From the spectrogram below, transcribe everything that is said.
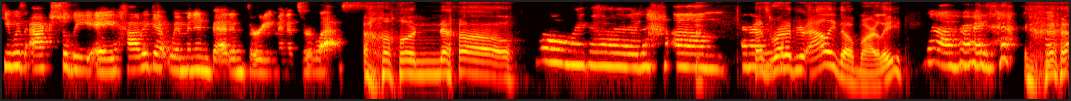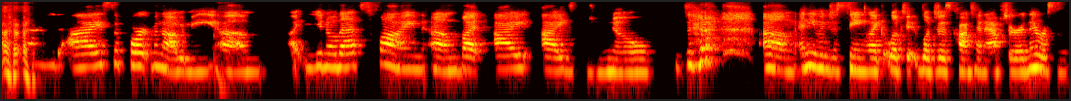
he was actually a how to get women in bed in 30 minutes or less. Oh no. Oh my god. Um, and that's right like, up your alley, though, Marley. Yeah, right. I support monogamy. Um, you know that's fine. Um, but I I know um, and even just seeing like looked at looked at his content after, and there were some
